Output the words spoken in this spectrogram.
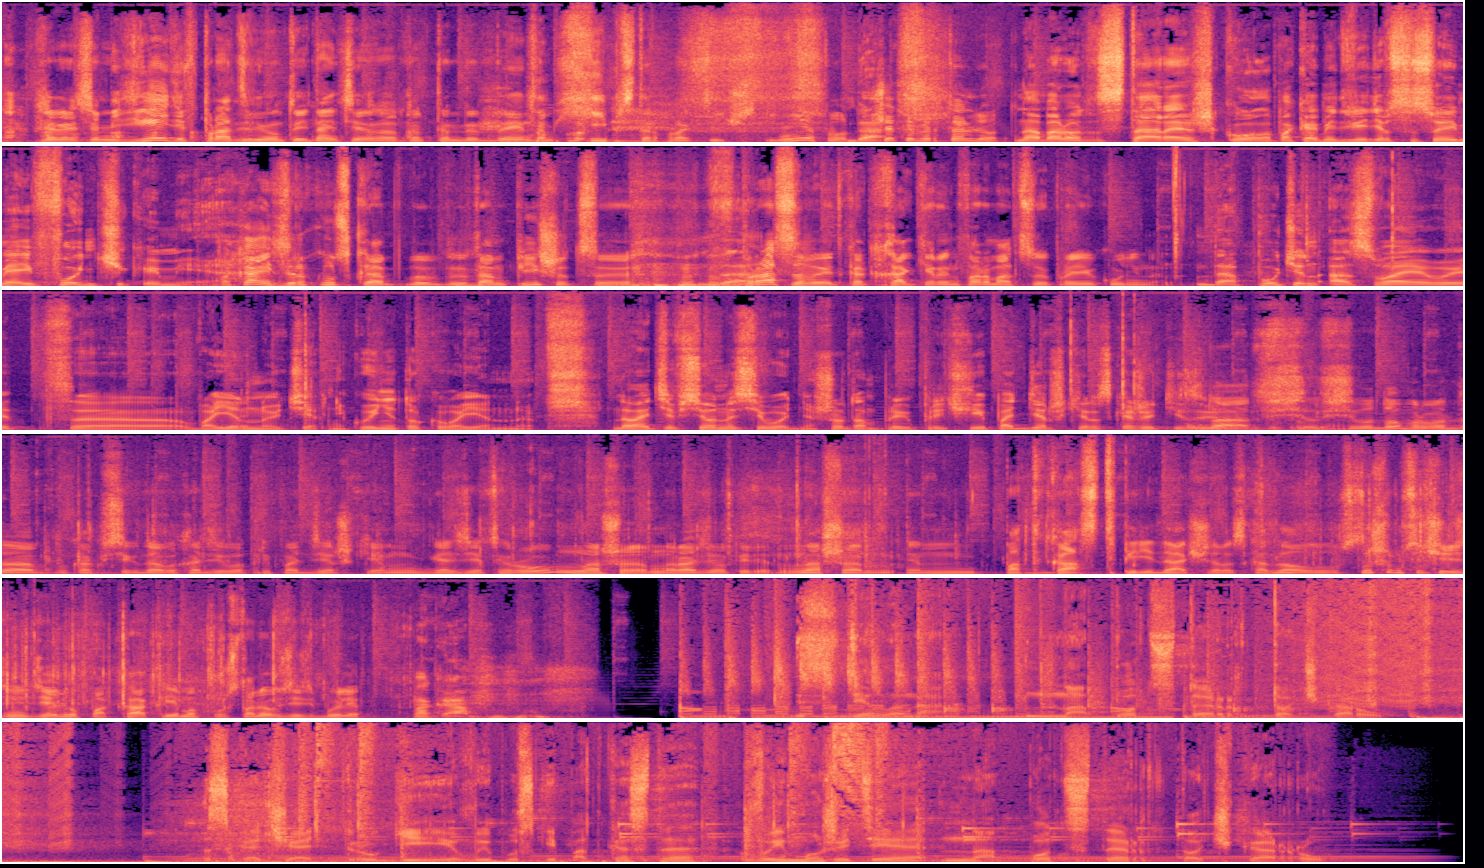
Как говорится, Медведев продвинутый, знаете, ну, там, хипстер практически. Нет, вот Да. человек вертолет. Наоборот, старая школа. Пока Медведев со своими айфончиками. Пока из Иркутска э, там пишет, э, вбрасывает как хакер информацию про Якунина. Да, Путин осваивает э, военную технику, и не только военную. Давайте все на сегодня. Что там, при, при чьей поддержке, расскажите. за- Да, всего, всего доброго, да, как всегда выходила при поддержке газеты РУ, наша радио, наша эм, подкаст передача, я бы сказал. Услышимся через неделю. Пока. Кремов, Хрусталев здесь были. Пока. Сделано на podster.ru Скачать другие выпуски подкаста вы можете на podster.ru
